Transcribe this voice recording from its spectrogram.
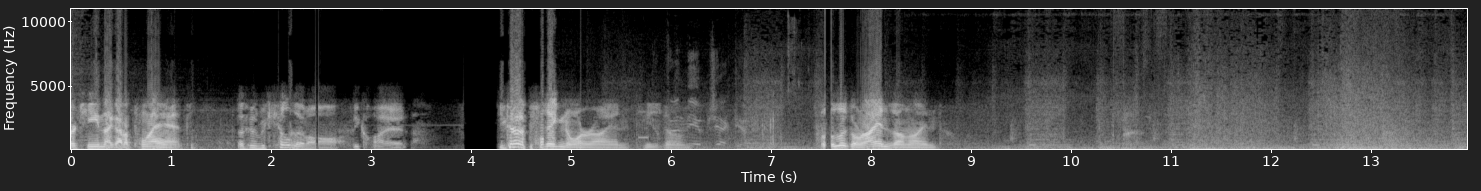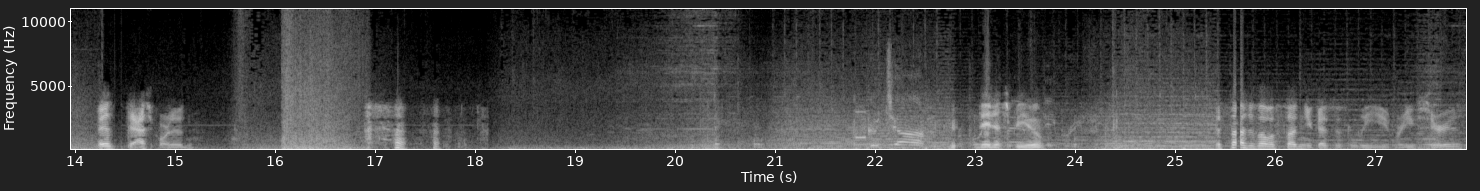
our team that got a plant. That's because we killed them all. Be quiet. You gotta pl- ignore Ryan. He's done. Oh look, Ryan's online. It's dashboarded. Good job. They dispute. It's not just all of a sudden you guys just leave. Are you serious?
